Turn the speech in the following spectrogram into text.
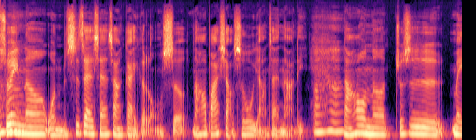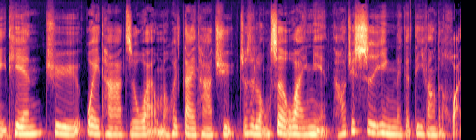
所以呢，我们是在山上盖一个笼舍，然后把小石虎养在那里。Uh huh. 然后呢，就是每天去喂它之外，我们会带它去，就是笼舍外面，然后去适应那个地方的环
